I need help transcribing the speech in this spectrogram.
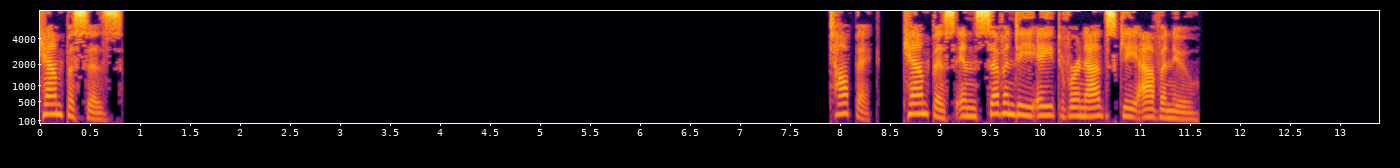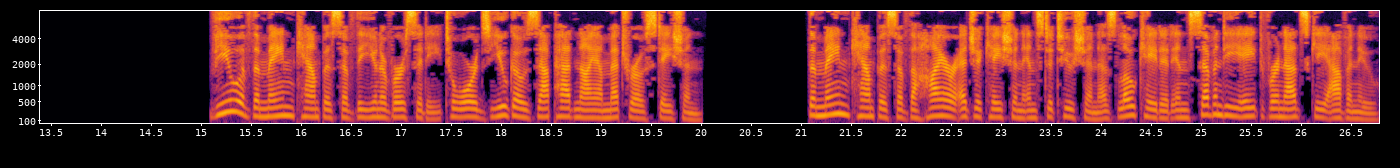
Campuses Campus in 78 Vernadsky Avenue View of the main campus of the university towards Yugo-Zapadnaya metro station. The main campus of the higher education institution is located in 78 Vernadsky Avenue,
